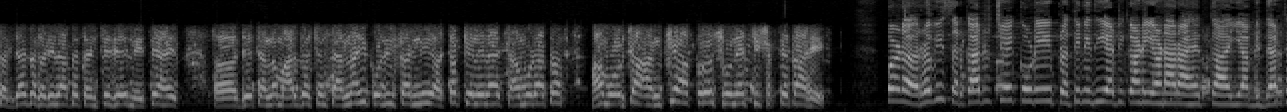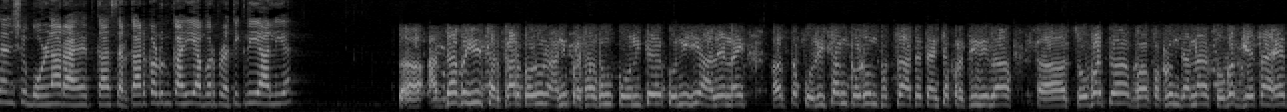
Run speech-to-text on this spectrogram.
सध्याच्या घडीला आता त्यांचे जे नेते आहेत जे त्यांना मार्गदर्शन त्यांनाही पोलिसांनी अटक केलेलं आहे. त्यामुळे आता हा मोर्चा आणखी आक्रोश होण्याची शक्यता आहे. पण रवी सरकारचे कोणी प्रतिनिधी या ठिकाणी येणार आहेत का? या विद्यार्थ्यांशी बोलणार आहेत का? सरकारकडून काही यावर प्रतिक्रिया आली आहे? अद्यापही सरकारकडून आणि प्रशासन कोणते कोणीही आले नाही. फक्त पोलिसांकडून फक्त आता त्यांच्या प्रतिनिधीला सोबत पकडून त्यांना सोबत घेत आहेत.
